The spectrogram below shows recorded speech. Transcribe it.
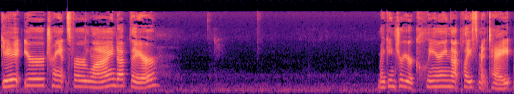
Get your transfer lined up there. Making sure you're clearing that placement tape.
